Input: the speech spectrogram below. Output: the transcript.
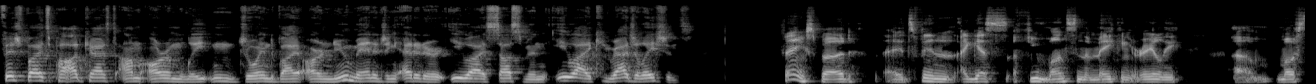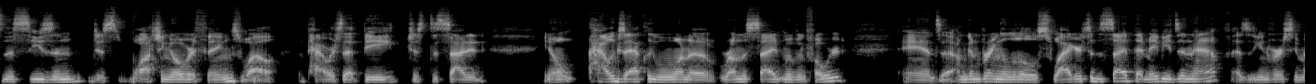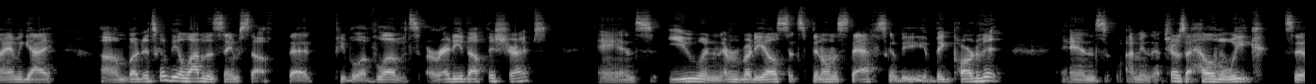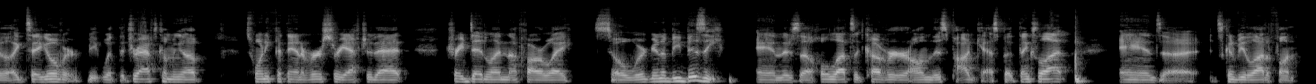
Fish Bites podcast. I'm Aram Leighton, joined by our new managing editor, Ely Sussman. Ely, congratulations. Thanks, bud. It's been, I guess, a few months in the making, really. Um, most of this season, just watching over things while the powers that be just decided, you know, how exactly we want to run the site moving forward. And uh, I'm going to bring a little swagger to the site that maybe it didn't have as a University of Miami guy. Um, but it's going to be a lot of the same stuff that people have loved already about Fish Stripes. And you and everybody else that's been on the staff is going to be a big part of it. And I mean, that shows a hell of a week to like take over with the draft coming up, 25th anniversary after that, trade deadline not far away. So we're going to be busy. And there's a whole lot to cover on this podcast. But thanks a lot. And uh, it's going to be a lot of fun.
